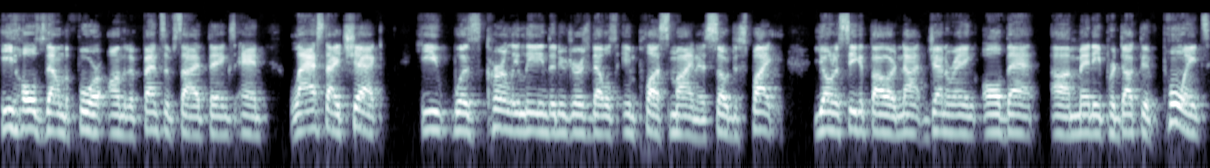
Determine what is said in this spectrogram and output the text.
he holds down the fort on the defensive side things. And last I checked, he was currently leading the New Jersey Devils in plus minus. So despite Jonas Siegenthaler not generating all that uh, many productive points,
